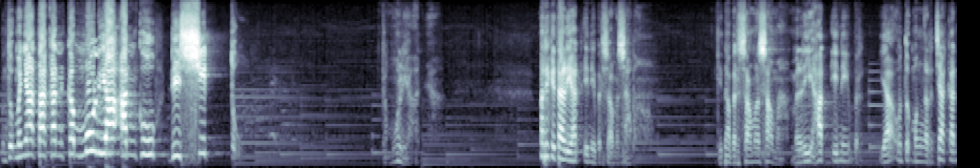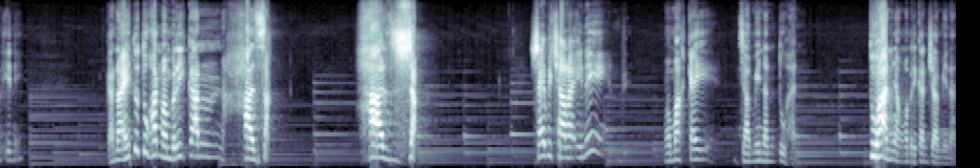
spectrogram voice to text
Untuk menyatakan kemuliaanku di situ. Kemuliaannya. Mari kita lihat ini bersama-sama. Kita bersama-sama melihat ini ya untuk mengerjakan ini. Karena itu Tuhan memberikan hazak hazak. Saya bicara ini memakai jaminan Tuhan. Tuhan yang memberikan jaminan.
